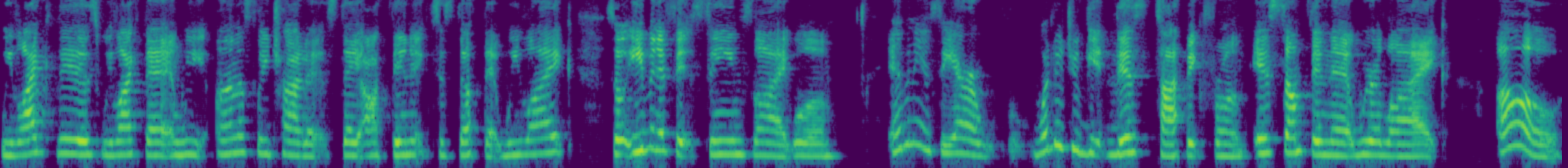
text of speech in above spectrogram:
we like this we like that and we honestly try to stay authentic to stuff that we like so even if it seems like well ebony and sierra what did you get this topic from it's something that we're like oh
